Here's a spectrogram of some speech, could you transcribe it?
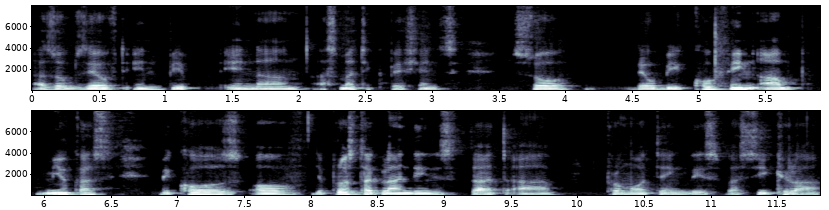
as observed in in um, asthmatic patients. So they'll be coughing up mucus because of the prostaglandins that are promoting this vesicular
